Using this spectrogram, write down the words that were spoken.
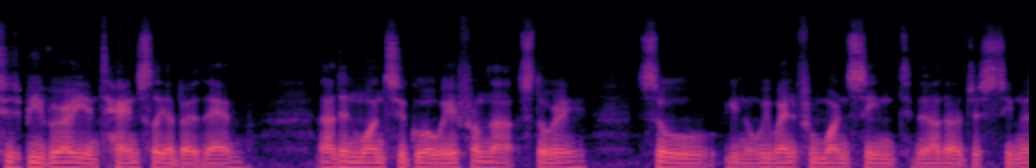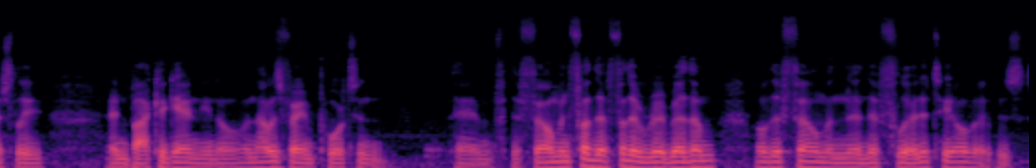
to be very intensely about them. And I didn't want to go away from that story. So, you know, we went from one scene to the other just seamlessly and back again, you know, and that was very important um, for the film and for the, for the rhythm of the film and the, the fluidity of it was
